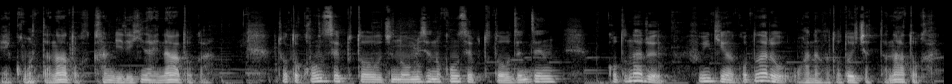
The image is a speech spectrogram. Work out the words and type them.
え、困ったなとか管理できないなとかちょっとコンセプトうちのお店のコンセプトと全然異なる雰囲気が異なるお花が届いちゃったなとか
